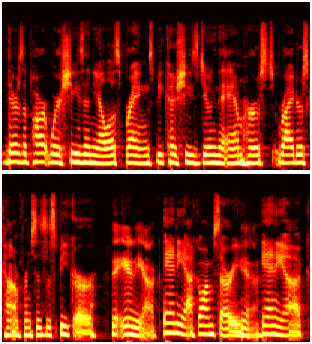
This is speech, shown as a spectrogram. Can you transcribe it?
There's a part where she's in Yellow Springs because she's doing the Amherst Writers Conference as a speaker. the Antioch. Antioch, oh, I'm sorry. Yeah. Antioch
